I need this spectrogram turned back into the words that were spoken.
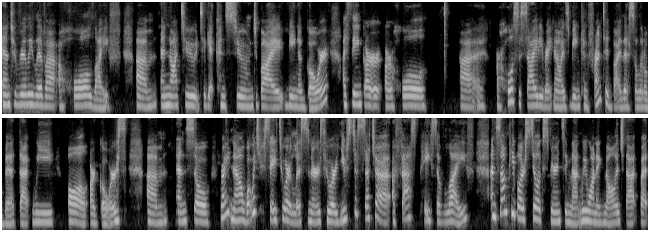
and to really live a, a whole life um, and not to to get consumed by being a goer. I think our our whole uh, our whole society right now is being confronted by this a little bit that we all are goers. Um, and so, right now, what would you say to our listeners who are used to such a, a fast pace of life? And some people are still experiencing that, and we want to acknowledge that. But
